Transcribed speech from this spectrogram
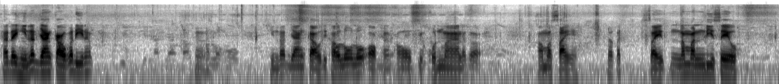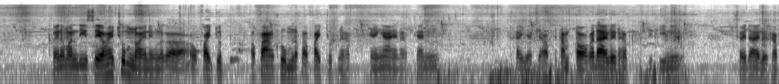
ถ้าได้หินรัดยางเก่าก็ดีนะครับ หินรัดยางเก่าที่เขาโละโละออกนะเอาไปขนมาแล้วก็เอามาใส่ แล้วก็ใส่น้ำมันดีเซลใส่น้ำมันดีเซลให้ชุ่มหน่อยหนึ่งแล้วก็เอาไฟจุดเอาฟางคลุมแล้วก็เอาไฟจุดนะครับ ง่ายๆนะครับแค่นี้ใครอยากจะเอาไปทำต่อก็ได้เลยนะครับวิธีนี้ใช้ได้เลยครับ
